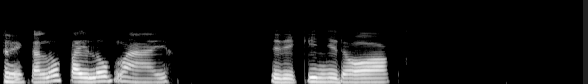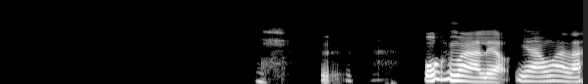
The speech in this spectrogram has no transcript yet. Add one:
อันนี้ก็ลบไปลบมาอยู่สิได้กินอยู่ดอก โอ้ยมาแล้วย่างมาละ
